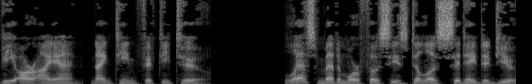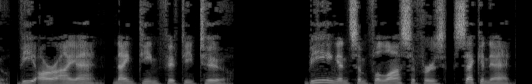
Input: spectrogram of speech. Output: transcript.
VRIN, 1952. Les Métamorphoses de la Cité de Dieu, VRIN, 1952. Being and Some Philosophers, 2nd ed.,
